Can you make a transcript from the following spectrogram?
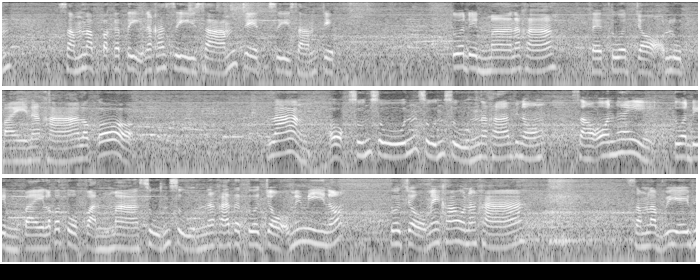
63สำหรับปกตินะคะ 437 437 ตัวเด่นมานะคะ แต่ตัวเจาะหลุดไปนะคะ แล้วก็ ล่างออก 0 0 0 0 นะคะ พี่น้องสาวอ้อนให้ตัวเด่นไปแล้วก็ตัวฝันมา 0 0 นะคะ แต่ตัวเจาะไม่มีเนาะตัวเจาะไม่เข้านะคะสำหรับ VIP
